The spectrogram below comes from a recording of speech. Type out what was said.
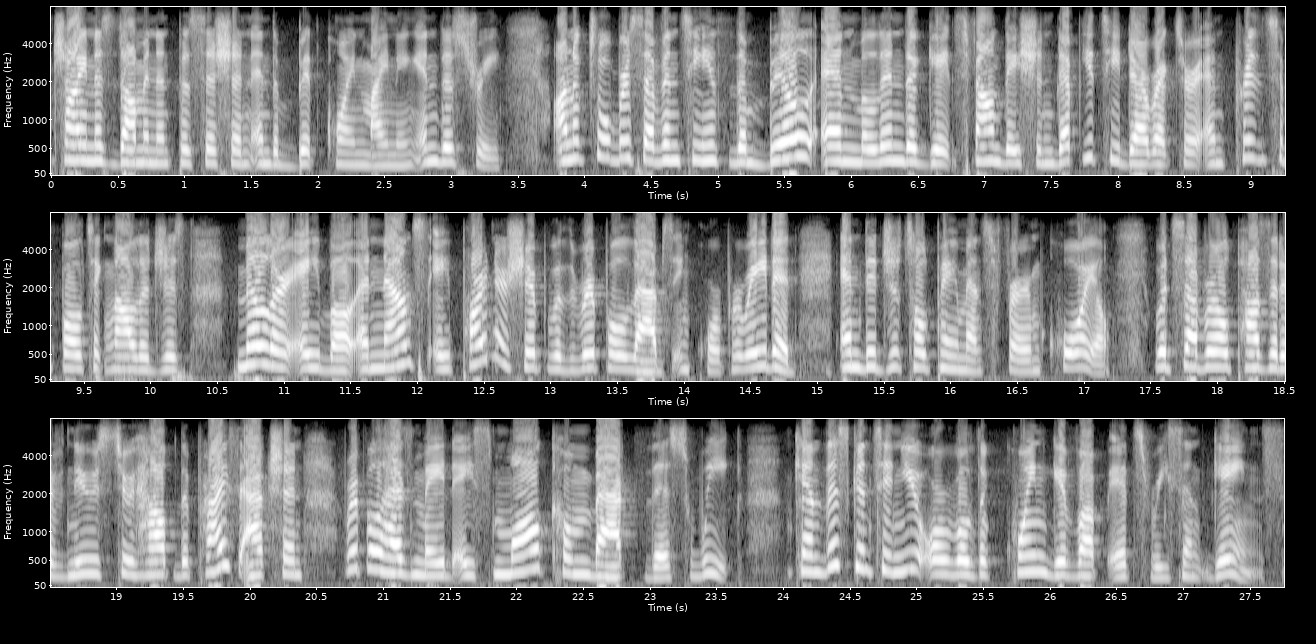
China's dominant position in the Bitcoin mining industry. On October 17th, the Bill and Melinda Gates Foundation Deputy Director and Principal Technologist Miller Abel announced a partnership with Ripple Labs Incorporated and digital payments firm Coil. With several positive news to help the price action, Ripple has made a small comeback this week. Can this continue or will the coin give up its recent gains?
